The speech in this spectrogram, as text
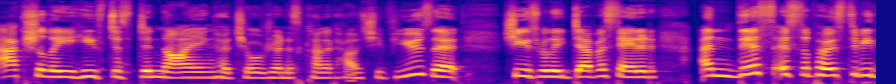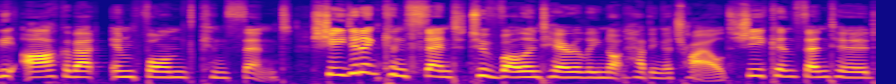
Actually, he's just denying her children, is kind of how she views it. She is really devastated. And this is supposed to be the arc about informed consent. She didn't consent to voluntarily not having a child. She consented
